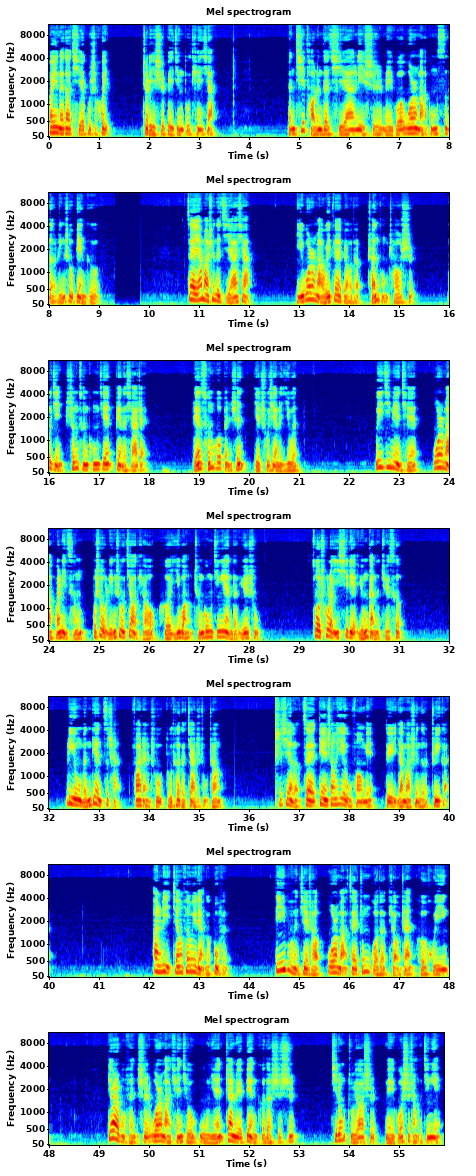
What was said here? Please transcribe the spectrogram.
欢迎来到企业故事会，这里是北京读天下。本期讨论的企业案例是美国沃尔玛公司的零售变革。在亚马逊的挤压下，以沃尔玛为代表的传统超市不仅生存空间变得狭窄，连存活本身也出现了疑问。危机面前，沃尔玛管理层不受零售教条和以往成功经验的约束。做出了一系列勇敢的决策，利用门店资产发展出独特的价值主张，实现了在电商业务方面对亚马逊的追赶。案例将分为两个部分，第一部分介绍沃尔玛在中国的挑战和回应，第二部分是沃尔玛全球五年战略变革的实施，其中主要是美国市场的经验。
